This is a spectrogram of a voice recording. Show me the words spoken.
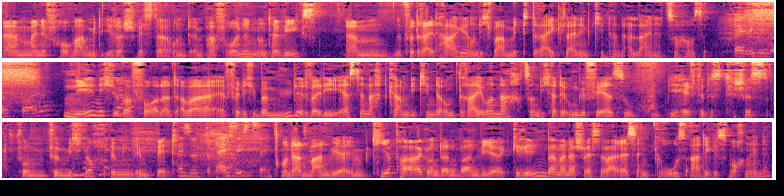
Ähm, meine Frau war mit ihrer Schwester und ein paar Freundinnen unterwegs ähm, für drei Tage und ich war mit drei kleinen Kindern alleine zu Hause. Völlig überfordert. Nee, nicht überfordert, aber äh, völlig übermüdet, weil die erste Nacht kamen die Kinder um drei Uhr nachts und ich hatte ungefähr so die Hälfte des Tisches vom, für mich noch im, im Bett. Also 30 Zentimeter. Und dann waren wir im Tierpark und dann waren wir grillen bei meiner Schwester. War alles ein großartiges Wochenende.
